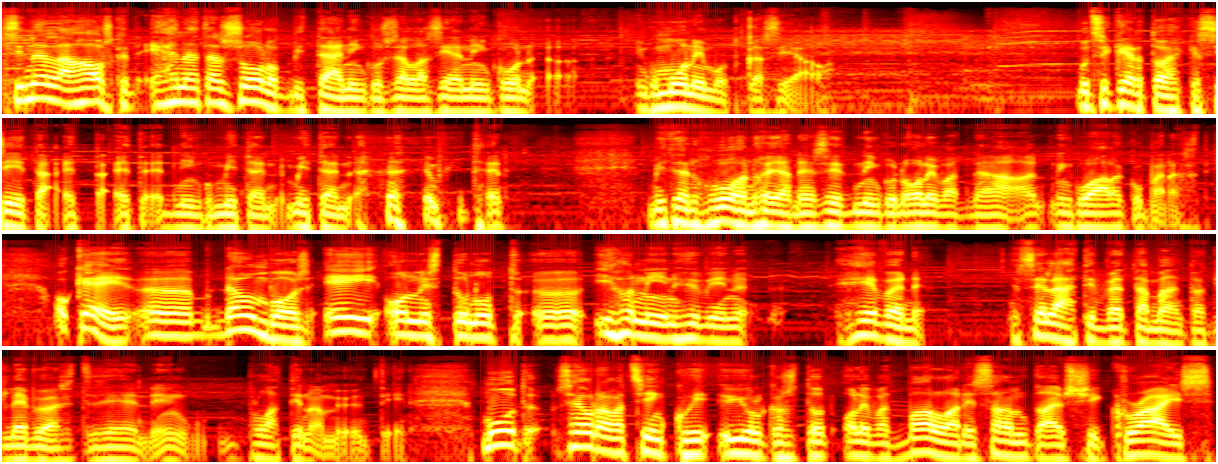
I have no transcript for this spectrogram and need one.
Sinällään hauska, että eihän näitä soolot mitään niinku sellaisia niinku, niinku monimutkaisia ole. Mutta se kertoo ehkä siitä, että, että, että niin kuin miten, miten, miten, miten huonoja ne sitten niin olivat nämä niin kuin alkuperäiset. Okei, uh, Down Boys ei onnistunut ihan niin hyvin Heaven se lähti vetämään tätä levyä sitten siihen niin platinamyyntiin. Muut seuraavat sinkkujulkaisut olivat balladi Sometimes She Cries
